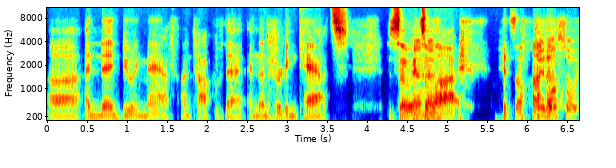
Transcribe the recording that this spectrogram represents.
uh and then doing math on top of that and then hurting cats so it's a lot it's a lot dude of- also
